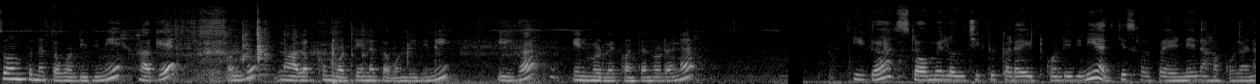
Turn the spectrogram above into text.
ಸೋಂಪನ್ನ ತಗೊಂಡಿದ್ದೀನಿ. ಹಾಗೆ ಒಂದು ನಾಲ್ಕು ಮೊಟ್ಟೆನ ತಗೊಂಡಿದ್ದೀನಿ. ಈಗ ಏನು ಮಾಡಬೇಕು ಅಂತ ನೋಡೋಣ. ಈಗ ಸ್ಟವ್ ಮೇಲೆ ಒಂದು ಚಿಕ್ಕ ಕಡಾಯಿ ಇಟ್ಕೊಂಡಿದ್ದೀನಿ. ಅದಕ್ಕೆ ಸ್ವಲ್ಪ ಎಣ್ಣೆನ ಹಾಕ್ಕೊಳ್ಳೋಣ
